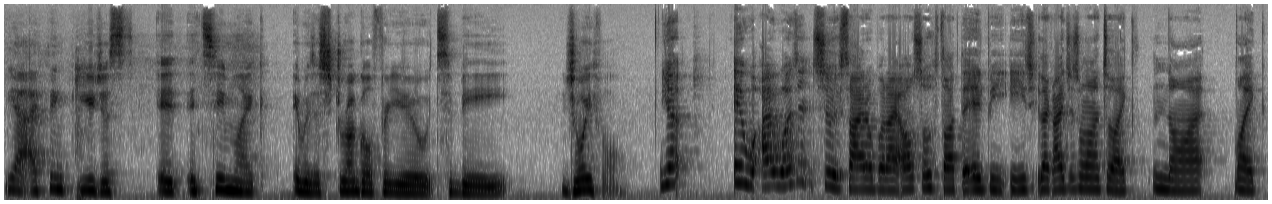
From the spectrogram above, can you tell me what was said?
Yeah, I think you just it it seemed like it was a struggle for you to be joyful. Yeah, it. I wasn't suicidal, but I also thought that it'd be easy. Like I just wanted to like not like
